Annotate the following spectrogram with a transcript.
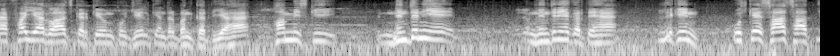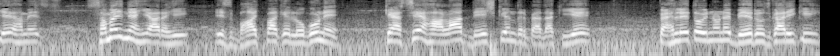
एफआईआर लाज करके उनको जेल के अंदर बंद कर दिया है। हम इसकी निंदनीय निंदनीय करते हैं, लेकिन उसके साथ साथ ये हमें समझ नहीं आ रही इस भाजपा के लोगों ने कैसे हालात देश के अंदर पैदा किए। पहले तो इन्होंने बेरोजगारी की।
